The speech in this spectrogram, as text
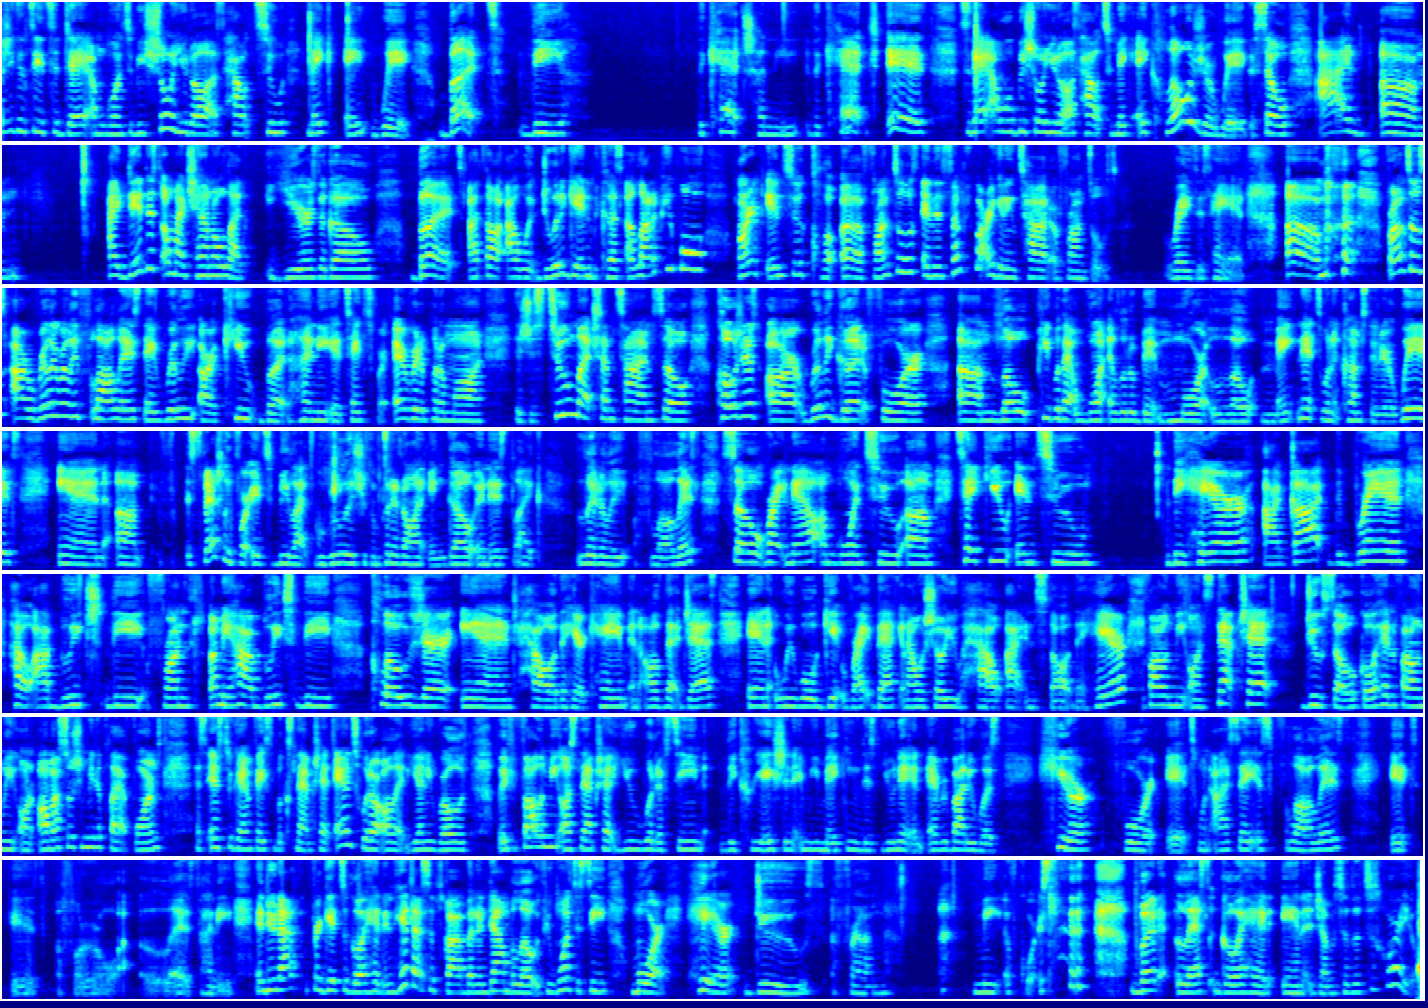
as you can see today i'm going to be showing you guys how to make a wig. But the the catch honey the catch is today i will be showing you guys how to make a closure wig. So i um I did this on my channel like years ago, but I thought I would do it again because a lot of people aren't into uh, frontals and then some people are getting tired of frontals raise his hand. Um frontals are really really flawless. They really are cute but honey it takes forever to put them on. It's just too much sometimes. So closures are really good for um low people that want a little bit more low maintenance when it comes to their wigs. And um especially for it to be like glueless you can put it on and go and it's like literally flawless. So right now i'm going to um take you into the hair I got, the brand, how I bleached the front, I mean how I bleached the closure and how the hair came and all that jazz. And we will get right back and I will show you how I installed the hair. Follow me on Snapchat, do so. Go ahead and follow me on all my social media platforms. That's Instagram, Facebook, Snapchat, and Twitter, all at Yenny Rose. But if you follow me on Snapchat, you would have seen the creation and me making this unit and everybody was here for it. When I say it's flawless, it is flawless, honey. And do not forget to go ahead and hit that subscribe button down below if you want to see more hair do's from me, of course. but let's go ahead and jump into the tutorial.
